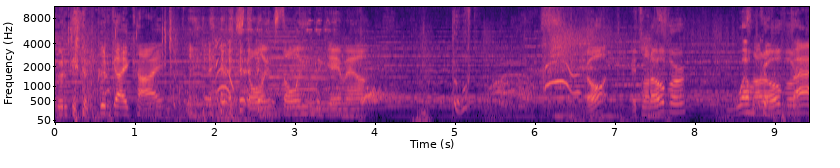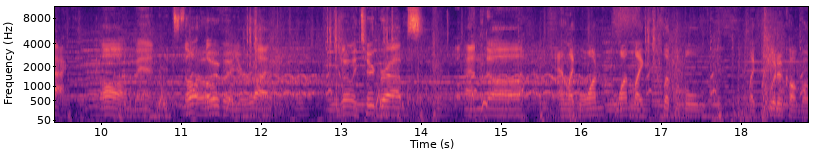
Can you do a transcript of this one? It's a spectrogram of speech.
Good, good guy Kai. stalling, stalling the game out. Oh, it's not over. Welcome over. back. Oh man, it's not not over. over. You're right. There's only two grabs, and uh, And like one, one like clippable, like Twitter combo.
